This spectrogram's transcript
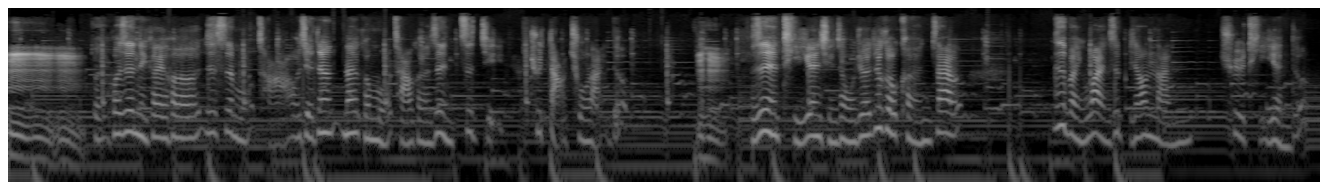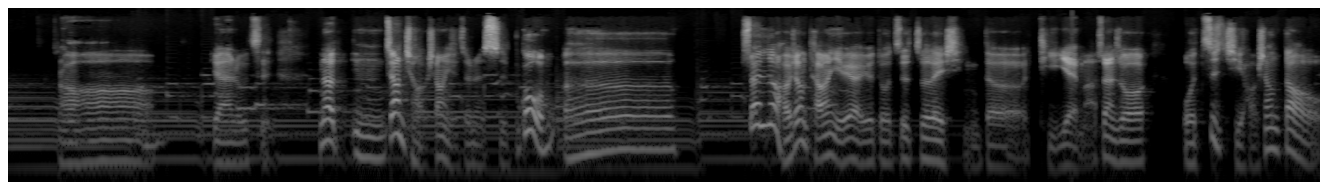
嗯嗯嗯，对，或是你可以喝日式抹茶，而且那那个抹茶可能是你自己去打出来的。嗯哼，可是你体验行程，我觉得这个可能在。日本以外你是比较难去体验的哦，原来如此。那嗯，这样讲好像也真的是。不过呃，虽然说好像台湾也越来越多这这类型的体验嘛。虽然说我自己好像到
